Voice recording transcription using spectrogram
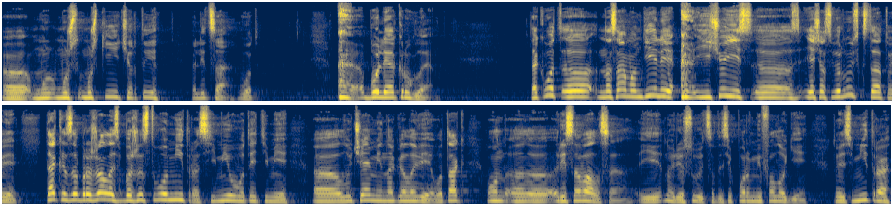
э, муж, мужские черты лица, вот, более круглая. Так вот, э, на самом деле, еще есть, э, я сейчас вернусь к статуе, так изображалось божество Митра с семью вот этими э, лучами на голове. Вот так он рисовался и ну, рисуется до сих пор в мифологии. То есть Митра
